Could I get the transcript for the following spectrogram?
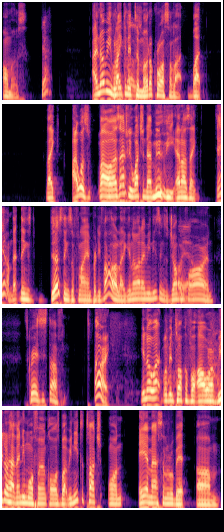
almost. Yeah. I know we Pretty liken it to motocross a lot, but like I was, well, I was actually watching that movie, and I was like, "Damn, that thing's those things are flying pretty far." Like, you know what I mean? These things are jumping yeah. far, and it's crazy stuff. All right, you know what? We've been talking for an hour. We don't have any more phone calls, but we need to touch on AMS a little bit. Um,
